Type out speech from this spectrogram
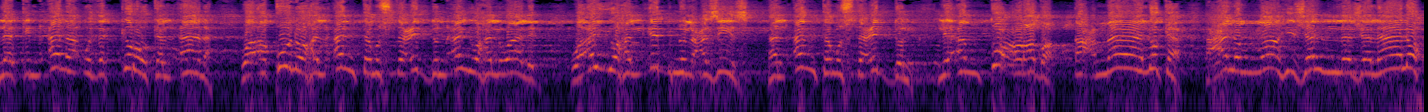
لكن أنا أذكرك الآن وأقول هل أنت مستعد أيها الوالد وأيها الابن العزيز؟ هل أنت مستعد لأن تعرض أعمالك على الله جل جلاله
